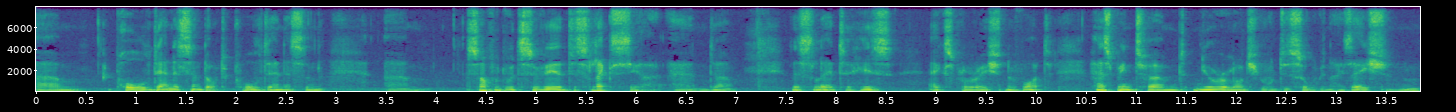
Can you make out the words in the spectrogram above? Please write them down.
Um, Paul Dennison, Dr. Paul Dennison, suffered with severe dyslexia and this led to his exploration of what has been termed neurological disorganization.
